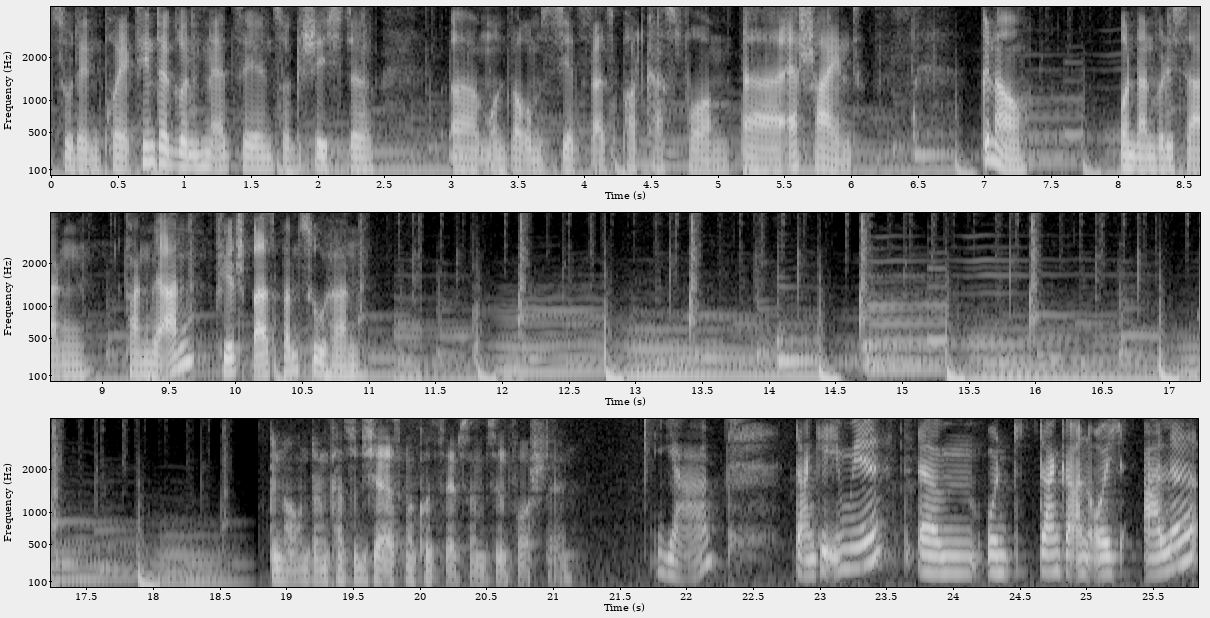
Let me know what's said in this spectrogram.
zu den Projekthintergründen erzählen, zur Geschichte ähm, und warum es jetzt als Podcast-Form äh, erscheint. Genau. Und dann würde ich sagen, fangen wir an. Viel Spaß beim Zuhören. Genau, und dann kannst du dich ja erstmal kurz selbst ein bisschen vorstellen. Ja, danke Emil ähm, und danke an euch alle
